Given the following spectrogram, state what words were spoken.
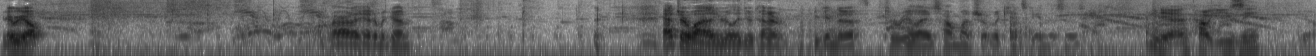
Here we go. Alright, I hit him again. After a while, you really do kind of begin to, to realize how much of a kid's game this is. Yeah, how easy. Yeah.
